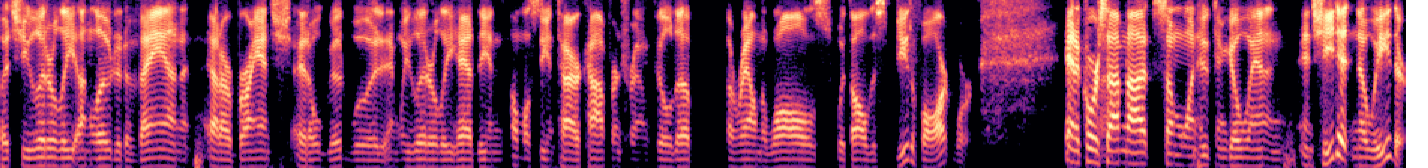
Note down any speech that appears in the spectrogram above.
but she literally unloaded a van at our branch at Old Goodwood, and we literally had the almost the entire conference room filled up around the walls with all this beautiful artwork. And of course, I'm not someone who can go in and, she didn't know either.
